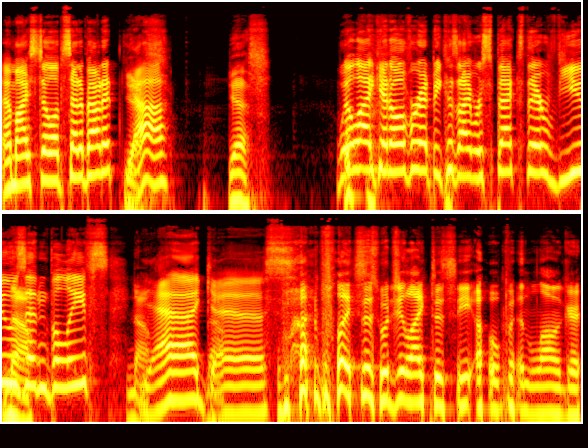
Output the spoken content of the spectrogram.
Am I still upset about it? Yeah. Yes. yes. Will oh. I get over it because I respect their views No. and beliefs? No. Yeah, I guess. What places would you like to see open longer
